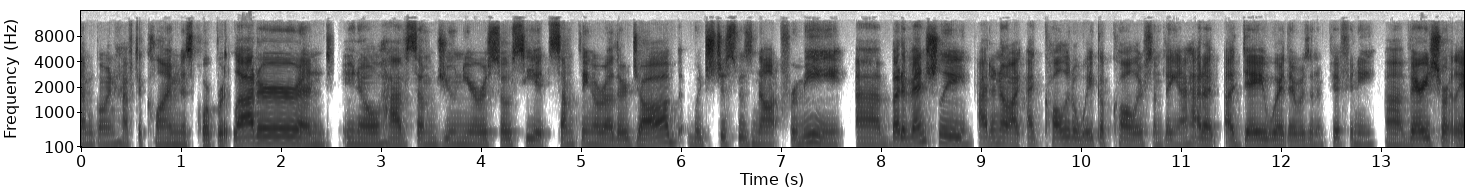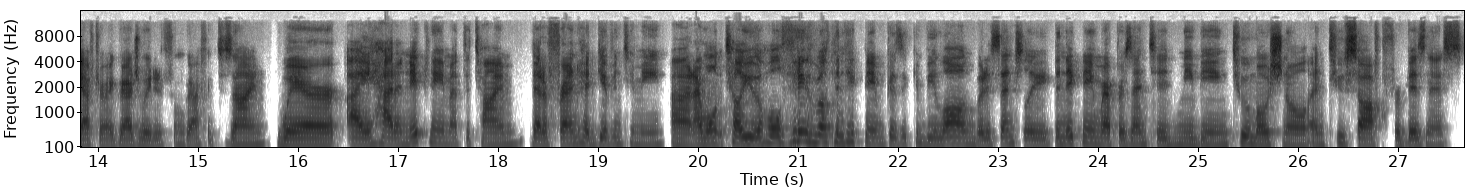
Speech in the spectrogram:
i'm going to have to climb this corporate ladder and you know have some junior associate something or other job which just was not for me uh, but eventually i don't know I, I, call it a wake-up call or something i had a, a day where there was an epiphany uh, very shortly after i graduated from graphic design where i had a nickname at the time that a friend had given to me uh, and i won't tell you the whole thing about the nickname because it can be long but essentially the nickname represented me being too emotional and too soft for business.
